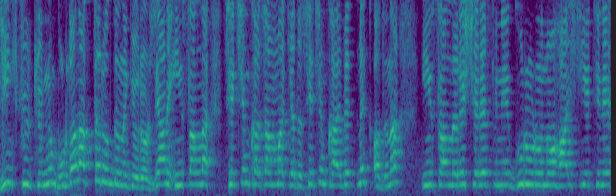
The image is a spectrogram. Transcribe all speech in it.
linç kültürünün buradan aktarıldığını görüyoruz. Yani insanlar seçim kazanmak ya da seçim kaybetmek adına insanların şerefini, gururunu, haysiyetini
